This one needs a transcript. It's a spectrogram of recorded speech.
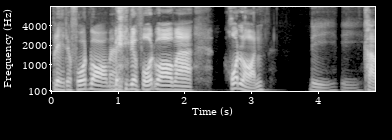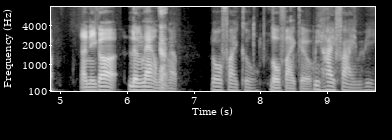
เบรดเดอะโฟร์บอลมาเบรกเดอะโฟร์วอลมา โคตรหลอน ดีดีครับ อันนี้ก็เรื่องแรกของผมครับ Lofi Girl Lofi Girl มีไฮไฟไหมพี่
